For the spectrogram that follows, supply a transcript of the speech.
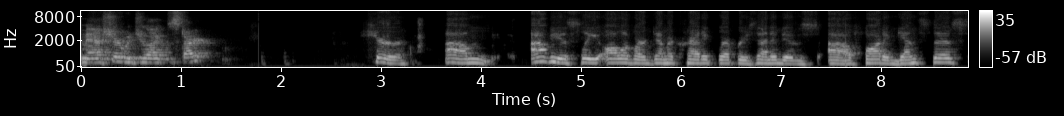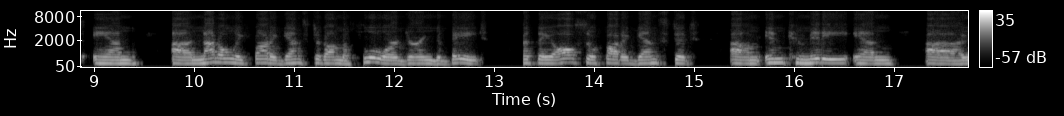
Mascher, would you like to start? Sure. Um, obviously, all of our Democratic representatives uh, fought against this, and uh, not only fought against it on the floor during debate, but they also fought against it um, in committee and uh,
